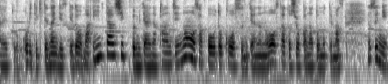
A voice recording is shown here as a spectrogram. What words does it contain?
えーと、降りてきてないんですけど、まあ、インターンシップみたいな感じのサポートコースみたいなのをスタートしようかなと思ってます。要するに、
